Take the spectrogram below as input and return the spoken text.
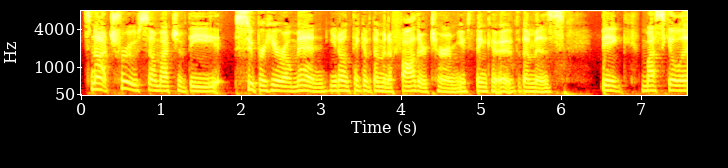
It's not true so much of the superhero men. You don't think of them in a father term. You think of them as big, muscular,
